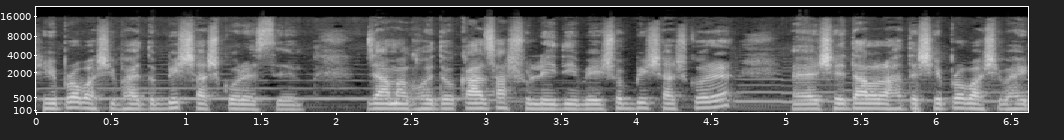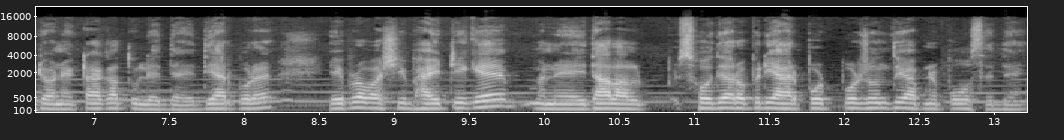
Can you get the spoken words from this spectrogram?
সেই প্রবাসী ভাই তো বিশ্বাস করেছে যে, আমাকে হয়তো কাজ আসলেই দিবে। এইসব বিশ্বাস করে সেই দালাল হাতে সেই প্রবাসী ভাইটি অনেক টাকা তুলে দেয়। দেওয়ার পরে এই প্রবাসী ভাইটিকে মানে এই দালাল সৌদি আরবের এয়ারপোর্ট পর্যন্তই আপনি পৌঁছে দেয়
